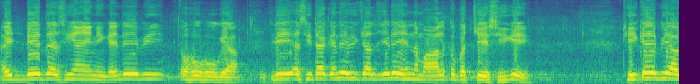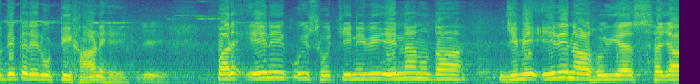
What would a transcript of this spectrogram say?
ਐਡੇ ਤਾਂ ਅਸੀਂ ਐਂ ਨਹੀਂ ਕਹਿੰਦੇ ਵੀ ਉਹ ਹੋ ਗਿਆ ਵੀ ਅਸੀਂ ਤਾਂ ਕਹਿੰਦੇ ਵੀ ਚੱਲ ਜਿਹੜੇ ਇਹ ਨਮਾਲਕ ਬੱਚੇ ਸੀਗੇ ਠੀਕ ਹੈ ਵੀ ਆਪਦੇ ਘਰੇ ਰੋਟੀ ਖਾਣ ਇਹ। ਜੀ। ਪਰ ਇਹਨੇ ਕੋਈ ਸੋਚੀ ਨਹੀਂ ਵੀ ਇਹਨਾਂ ਨੂੰ ਤਾਂ ਜਿਵੇਂ ਇਹਦੇ ਨਾਲ ਹੋਈ ਹੈ ਸਜ਼ਾ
